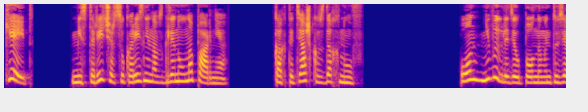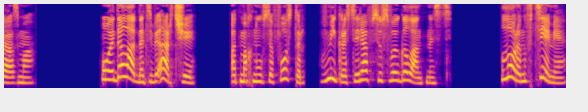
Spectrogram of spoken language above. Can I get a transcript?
«Кейт!» Мистер Ричардс укоризненно взглянул на парня, как-то тяжко вздохнув. Он не выглядел полным энтузиазма. «Ой, да ладно тебе, Арчи!» Отмахнулся Фостер, вмиг растеряв всю свою галантность. «Лорен в теме.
